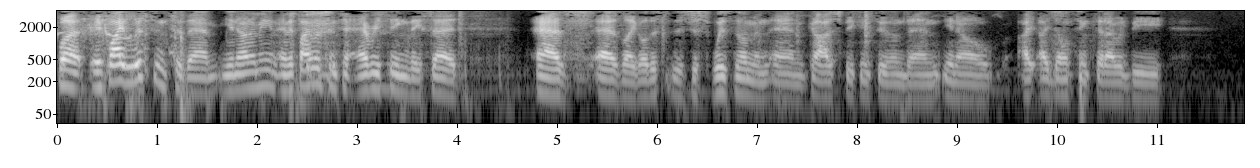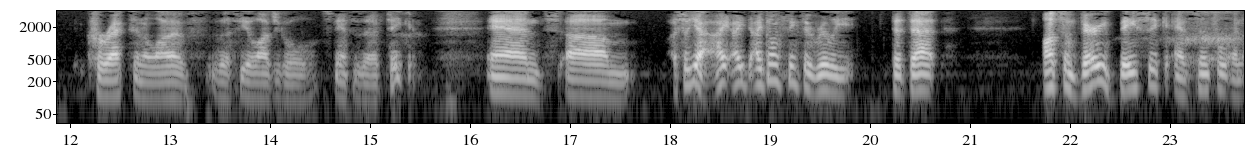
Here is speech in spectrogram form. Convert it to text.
But if I listen to them, you know what I mean, and if I listen to everything they said as as like, oh, this is just wisdom and and God is speaking through them, then you know, I I don't think that I would be correct in a lot of the theological stances that I've taken, and um, so yeah, I I, I don't think that really that that on some very basic and simple and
